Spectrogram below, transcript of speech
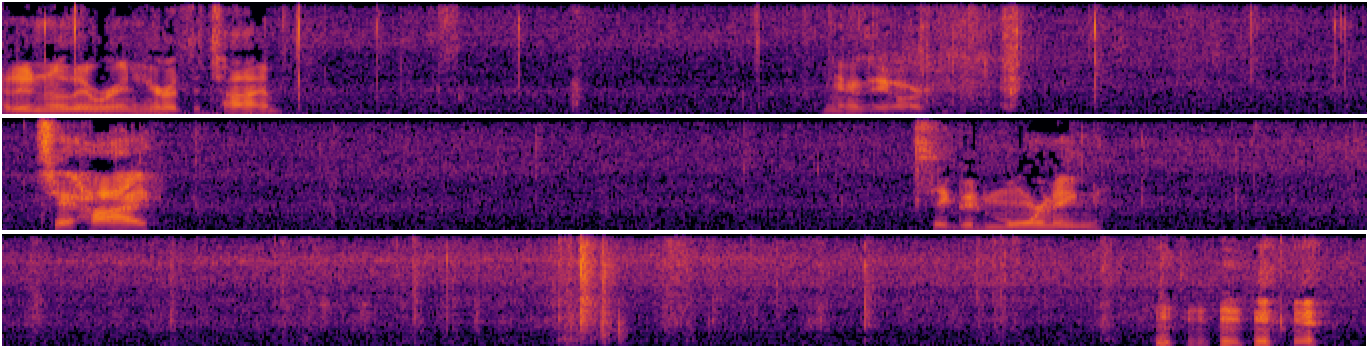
I didn't know they were in here at the time. There they are. Say hi. Say good morning.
